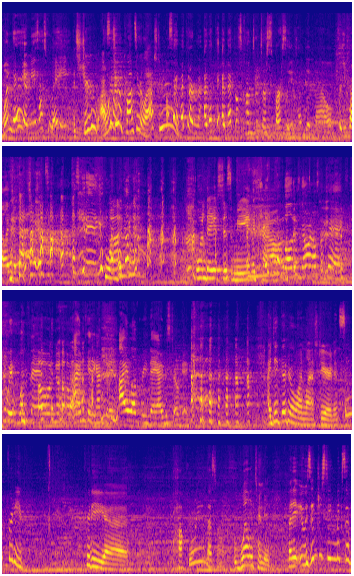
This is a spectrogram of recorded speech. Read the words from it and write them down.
One day, I mean, it's not too late. it's true. I went to a concert last year. Also, I bet they're, I bet, I bet those concerts are sparsely attended now, so you probably have a better chance. Just kidding. One day, one day it's just me in the crowd. well, there's no one else to pick. Have one fan. Oh, no. I'm kidding. I'm kidding. I love Green Day. I'm just joking. I did go to one last year, and it seemed pretty, pretty uh, popular. That's not well attended, but it, it was interesting mix of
